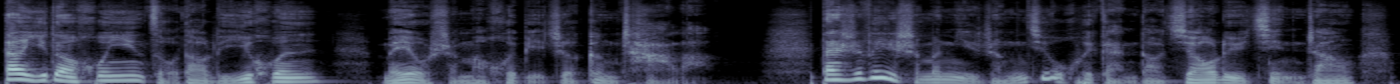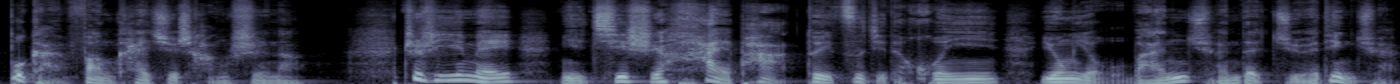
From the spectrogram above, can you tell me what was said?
当一段婚姻走到离婚，没有什么会比这更差了。但是为什么你仍旧会感到焦虑紧张，不敢放开去尝试呢？这是因为你其实害怕对自己的婚姻拥有完全的决定权，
